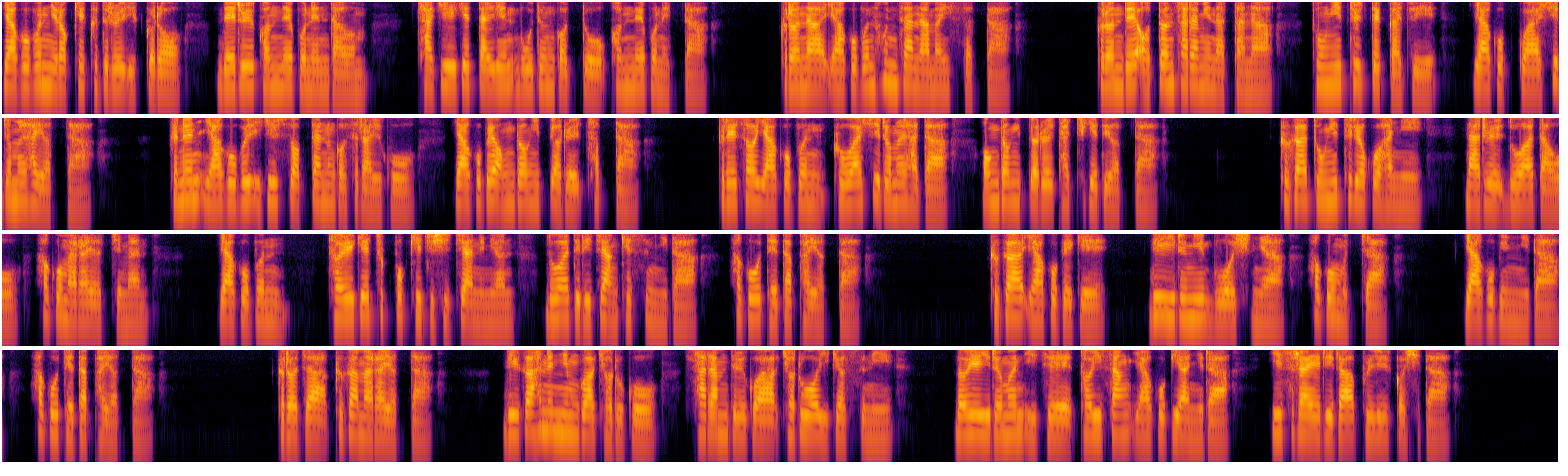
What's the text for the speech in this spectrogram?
야곱은 이렇게 그들을 이끌어 내를 건네보낸 다음 자기에게 딸린 모든 것도 건네보냈다. 그러나 야곱은 혼자 남아 있었다. 그런데 어떤 사람이 나타나 동이 틀 때까지 야곱과 씨름을 하였다. 그는 야곱을 이길 수 없다는 것을 알고 야곱의 엉덩이 뼈를 쳤다. 그래서 야곱은 그와 씨름을 하다 엉덩이 뼈를 다치게 되었다. 그가 동이 트려고 하니 나를 놓아다오 하고 말하였지만 야곱은 저에게 축복해 주시지 않으면 놓아드리지 않겠습니다. 하고 대답하였다. 그가 야곱에게 네 이름이 무엇이냐 하고 묻자 야곱입니다. 하고 대답하였다. 그러자 그가 말하였다. 네가 하느님과 겨루고 사람들과 겨루어 이겼으니 너의 이름은 이제 더 이상 야곱이 아니라 이스라엘이라 불릴 것이다.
